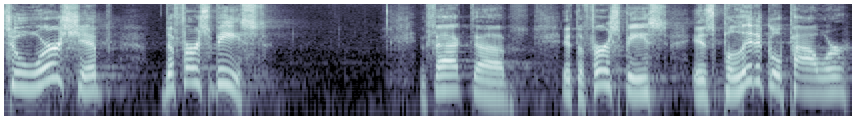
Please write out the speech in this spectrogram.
to worship the first beast. In fact, uh, if the first beast is political power,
